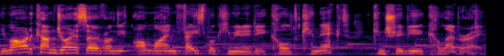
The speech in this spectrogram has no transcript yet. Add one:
you might want to come join us over on the online Facebook community called Connect, Contribute, Collaborate.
